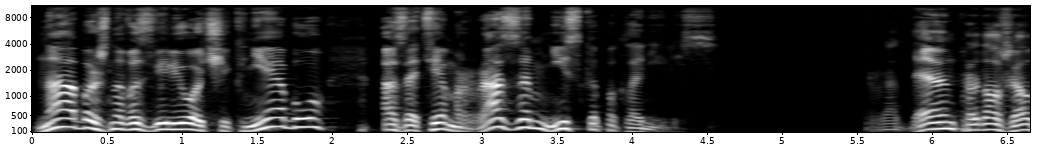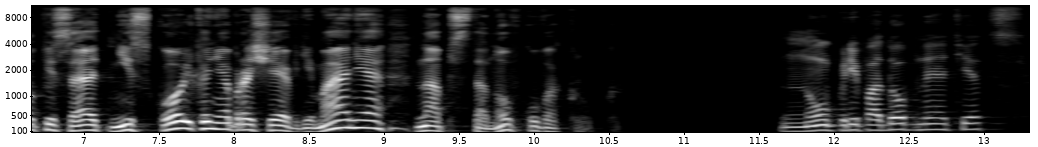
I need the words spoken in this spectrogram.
набожно возвели очи к небу, а затем разом низко поклонились. Роден продолжал писать, нисколько не обращая внимания на обстановку вокруг. Ну, преподобный отец,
